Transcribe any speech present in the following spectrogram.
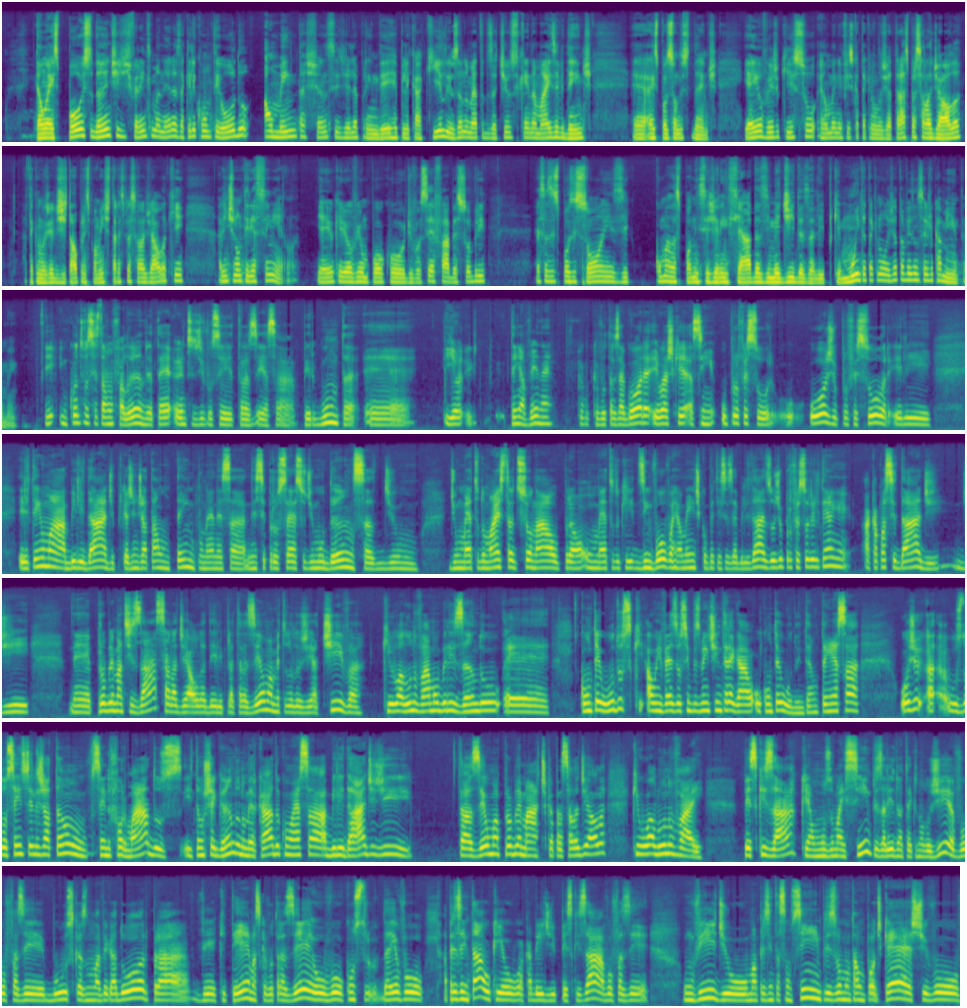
Então, é expor o estudante de diferentes maneiras, aquele conteúdo aumenta as chances de ele aprender, replicar aquilo, e usando métodos ativos fica ainda mais evidente é, a exposição do estudante. E aí eu vejo que isso é um benefício que a tecnologia traz para a sala de aula, a tecnologia digital principalmente traz para a sala de aula que a gente não teria sem ela. E aí eu queria ouvir um pouco de você, Fábia, sobre essas exposições e como elas podem ser gerenciadas e medidas ali, porque muita tecnologia talvez não seja o caminho também. E, enquanto vocês estavam falando, e até antes de você trazer essa pergunta, é, e eu, tem a ver, né, que eu vou trazer agora, eu acho que assim o professor, hoje o professor ele ele tem uma habilidade porque a gente já está há um tempo né, nessa nesse processo de mudança de um de um método mais tradicional para um método que desenvolva realmente competências e habilidades, hoje o professor ele tem a capacidade de é, problematizar a sala de aula dele para trazer uma metodologia ativa que o aluno vá mobilizando é, conteúdos que, ao invés de eu simplesmente entregar o conteúdo. Então tem essa Hoje, os docentes eles já estão sendo formados e estão chegando no mercado com essa habilidade de trazer uma problemática para a sala de aula que o aluno vai pesquisar, que é um uso mais simples ali da tecnologia, vou fazer buscas no navegador para ver que temas que eu vou trazer, ou vou construir, daí eu vou apresentar o que eu acabei de pesquisar, vou fazer um vídeo, uma apresentação simples, vou montar um podcast, vou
